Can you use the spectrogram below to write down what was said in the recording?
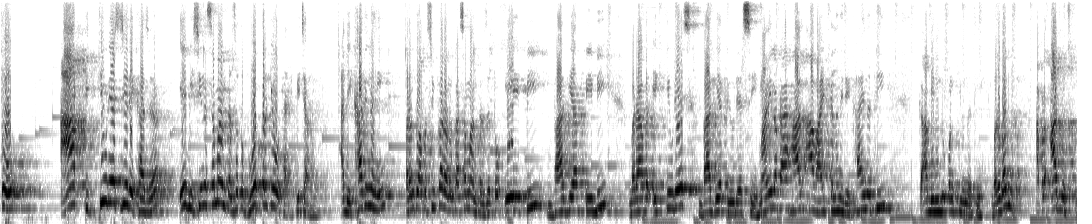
તો આ પીક્યુ ડેશ જે રેખા છે, એ બીસીને સમાંતર છે. તો ગુણોત્તર કેવો થાય? વિચારો. આ દેખાતી નહીં, પરંતુ આપણે સ્વીકારવાનું કે આ સમાંતર છે. તો એ પી ભાગ્યા પીબી બરાબર એક ક્યુ ડેશ ભાગ્યા ક્યુ ડેશ સી માની લો કે આ હાલ આ વ્હાઇટ કલરની રેખાય નથી. કે આ બિંદુ પણ ક્યુ નથી. બરોબર ને? આપણે આ જ વસ્તુ.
